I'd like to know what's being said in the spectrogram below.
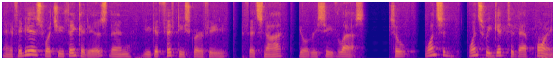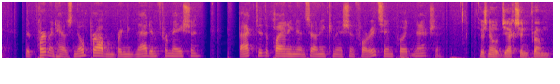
And if it is what you think it is, then you get 50 square feet. If it's not, you'll receive less. So once, once we get to that point, The department has no problem bringing that information back to the Planning and Zoning Commission for its input and action. If there's no objection from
